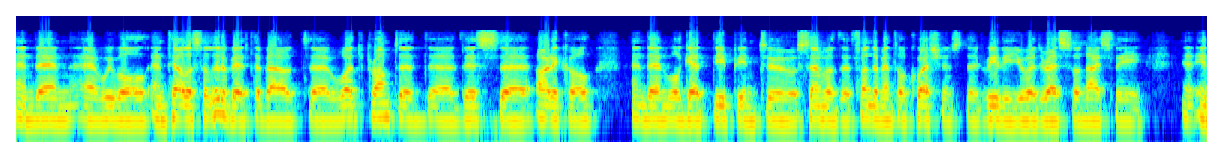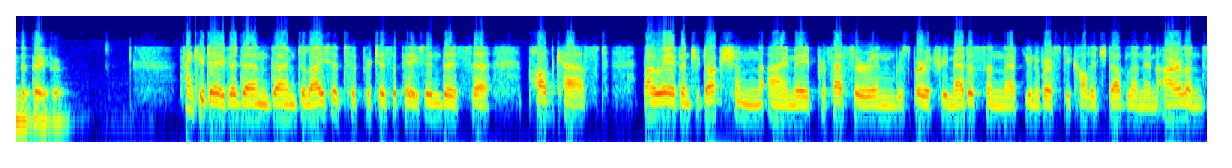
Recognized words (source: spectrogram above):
and then uh, we will and tell us a little bit about uh, what prompted uh, this uh, article, and then we'll get deep into some of the fundamental questions that really you address so nicely in the paper. Thank you, David, and I'm delighted to participate in this podcast. By way of introduction, I'm a professor in respiratory medicine at University College Dublin in Ireland.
